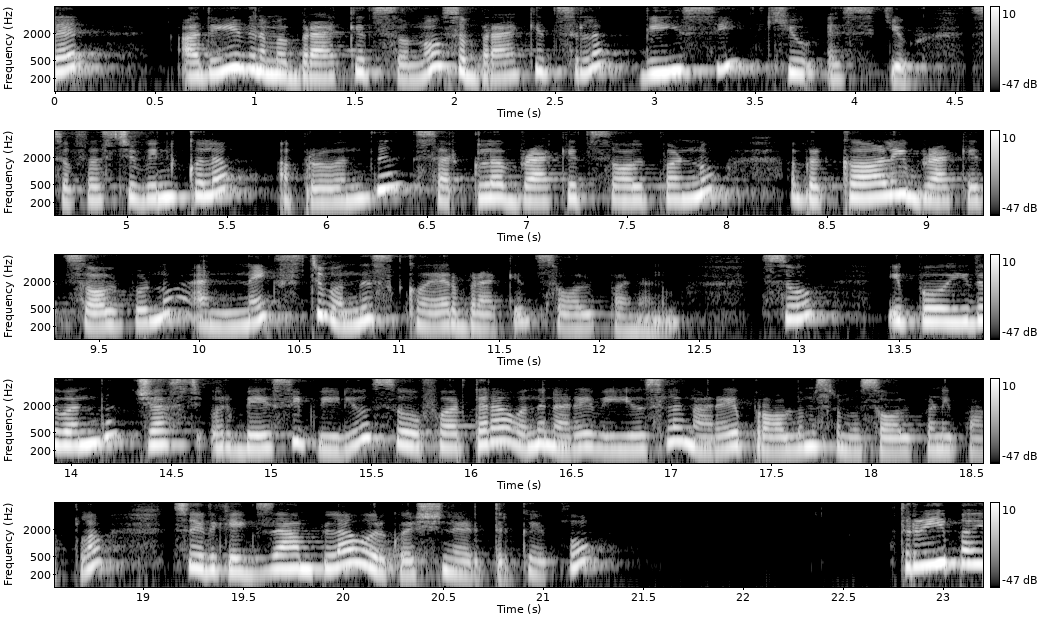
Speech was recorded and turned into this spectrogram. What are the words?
தென் அதே இது நம்ம ப்ராக்கெட்ஸ் சொன்னோம். ஸோ ப்ராக்கெட்ஸில் VC QSQ so first vinculum அப்புறம் வந்து சர்க்குலர் ப்ராக்கெட் சால்வ் பண்ணும் அப்புறம் காலி ப்ராக்கெட் சால்வ் பண்ணும் அண்ட் நெக்ஸ்ட் வந்து ஸ்கொயர் ப்ராக்கெட் சால்வ் பண்ணணும். ஸோ இப்போ இது வந்து ஜஸ்ட் ஒரு பேசிக் வீடியோ ஸோ ஃபர்தராக வந்து நிறைய வீடியோஸில் நிறைய ப்ராப்ளம்ஸ் நம்ம சால்வ் பண்ணி பார்க்கலாம். ஸோ இதுக்கு எக்ஸாம்பிளாக ஒரு கொஷின் எடுத்திருக்கோம் இப்போ. Three by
